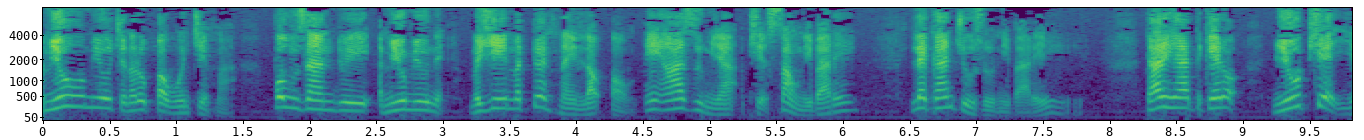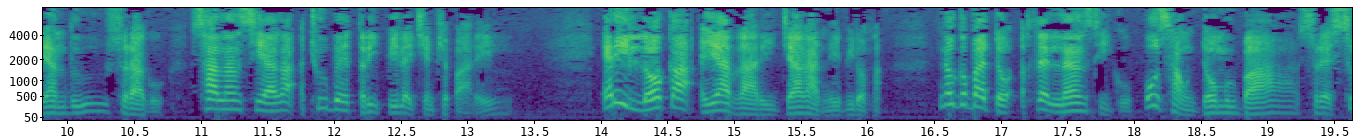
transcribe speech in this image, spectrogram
အမျိုးမျိုးကျွန်တော်တို့ပတ်ဝန်းကျင်မှာပုံစံတွေအမျိုးမျိုးနဲ့မရေမတွက်နိုင်လောက်အောင်အင်အားစုများအဖြစ်စောင့်နေပါတယ်လက်ကမ်းကြိုဆိုနေပါတယ်ဒါတွေဟာတကယ်တော့ မျိုးဖြက်ရန်သူဆိုတာကိုဆာလံဆရာကအထူးပဲသတိပေးလိုက်ခြင်းဖြစ်ပါတယ်အဲ့ဒီလောကအရာသာတွေကြားကနေပြီးတော့မှနှုတ်ကပတ်တော်အသက်လန်းစီကိုပို့ဆောင်တော်မူပါဆိုတဲ့ဆု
